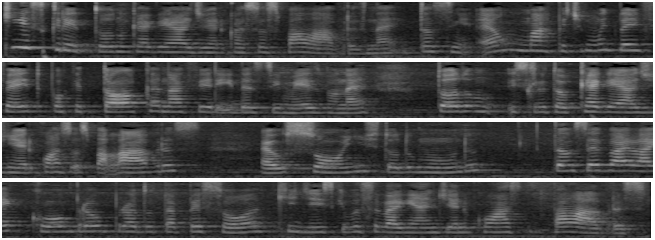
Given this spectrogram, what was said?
Que escritor não quer ganhar dinheiro com as suas palavras, né? Então, assim, é um marketing muito bem feito porque toca na ferida assim mesmo, né? Todo escritor quer ganhar dinheiro com as suas palavras, é o sonho de todo mundo. Então você vai lá e compra o produto da pessoa que diz que você vai ganhar dinheiro com as palavras.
